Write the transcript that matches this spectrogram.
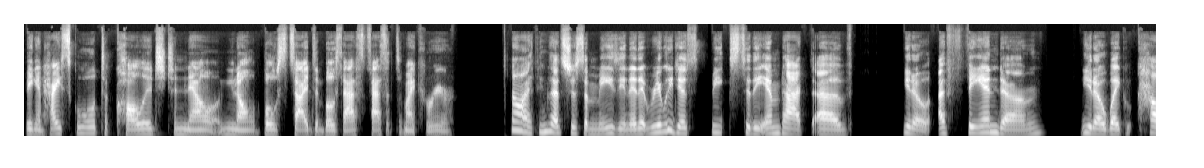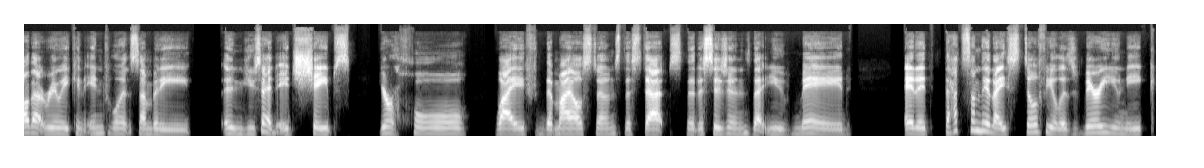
being in high school to college to now, you know, both sides and both facets of my career. No, I think that's just amazing. And it really just speaks to the impact of, you know, a fandom, you know, like how that really can influence somebody. And you said it shapes your whole life, the milestones, the steps, the decisions that you've made. And it that's something that I still feel is very unique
